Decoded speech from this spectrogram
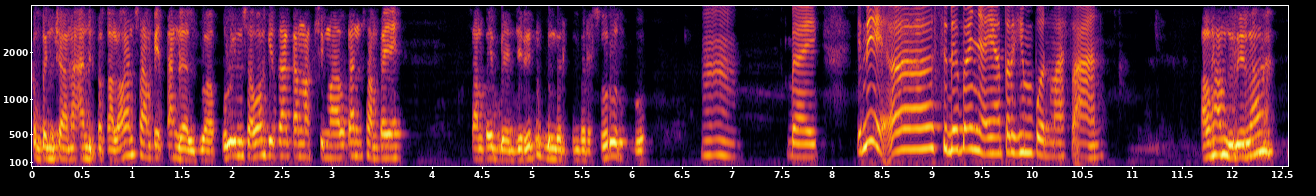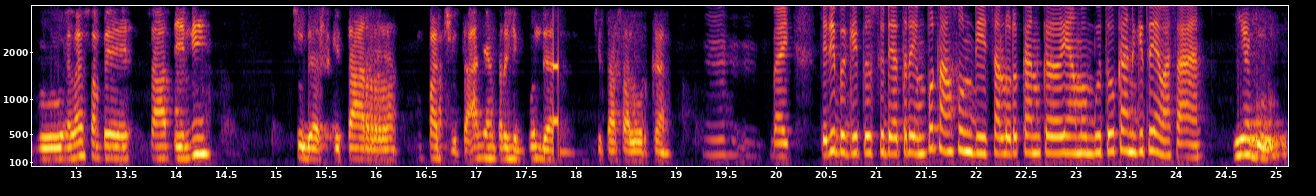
kebencanaan di Pekalongan sampai tanggal 20 insya Allah kita akan maksimalkan sampai sampai banjir itu benar-benar surut Bu. Hmm, baik, ini uh, sudah banyak yang terhimpun Mas Aan? Alhamdulillah Bu Ella sampai saat ini sudah sekitar 4 jutaan yang terhimpun dan kita salurkan. Hmm, baik, jadi begitu sudah terhimpun langsung disalurkan ke yang membutuhkan gitu ya Mas Aan? Iya Bu,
